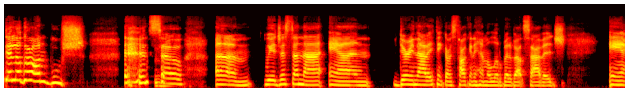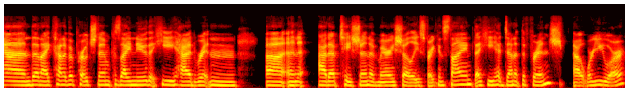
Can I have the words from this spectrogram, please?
de la Grande Bouche. And so um, we had just done that. And during that, I think I was talking to him a little bit about Savage. And then I kind of approached him because I knew that he had written uh, an adaptation of Mary Shelley's Frankenstein that he had done at the Fringe out where you are.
